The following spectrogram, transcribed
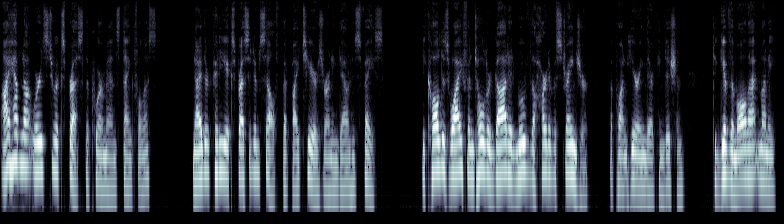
I have not words to express the poor man's thankfulness. Neither could he express it himself but by tears running down his face. He called his wife and told her God had moved the heart of a stranger, upon hearing their condition, to give them all that money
